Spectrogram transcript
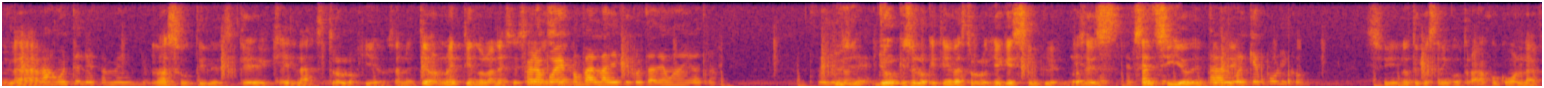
más la útiles también. yo creo. más útiles que, que la astrología. O sea, no entiendo, no entiendo la necesidad. Pero de puedes comparar la dificultad de una y otra. Entonces, yo Pues, creo que yo creo que eso es lo que tiene la astrología, que es simple. O sea, es, fácil sencillo de Para entender. cualquier público. Sí, no te cuesta ningún trabajo como la,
